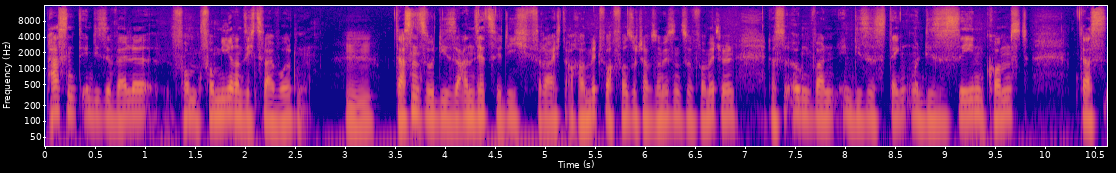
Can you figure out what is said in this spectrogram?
passend in diese Welle, form formieren sich zwei Wolken. Mhm. Das sind so diese Ansätze, die ich vielleicht auch am Mittwoch versucht habe, so ein bisschen zu vermitteln, dass du irgendwann in dieses Denken und dieses Sehen kommst, dass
